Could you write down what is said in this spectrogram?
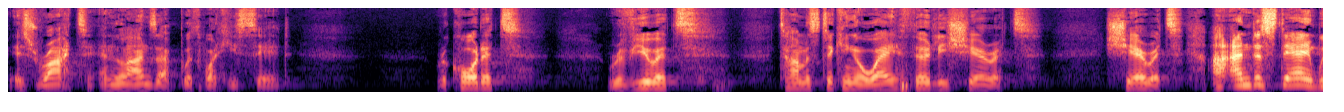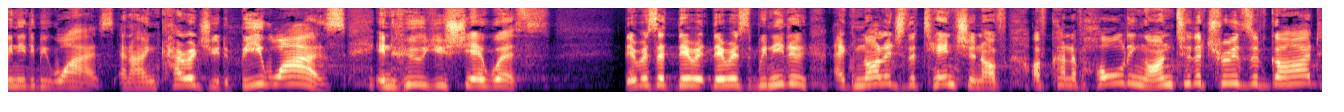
is right and lines up with what he said. Record it, review it, Time is ticking away. Thirdly, share it. Share it. I understand we need to be wise, and I encourage you to be wise in who you share with. There is a, there, there is, we need to acknowledge the tension of, of kind of holding on to the truths of God,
